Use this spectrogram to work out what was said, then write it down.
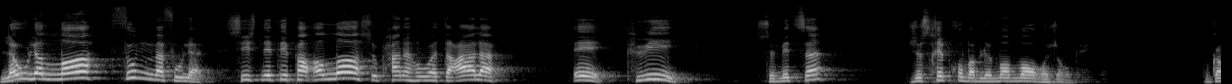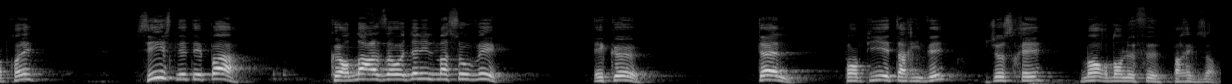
Allah thumma fulan. Si ce n'était pas Allah subhanahu wa ta'ala et puis ce médecin, je serais probablement mort aujourd'hui. Vous comprenez? Si ce n'était pas que Allah Azza wa il m'a sauvé et que tel pompier est arrivé, je serai mort dans le feu, par exemple.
